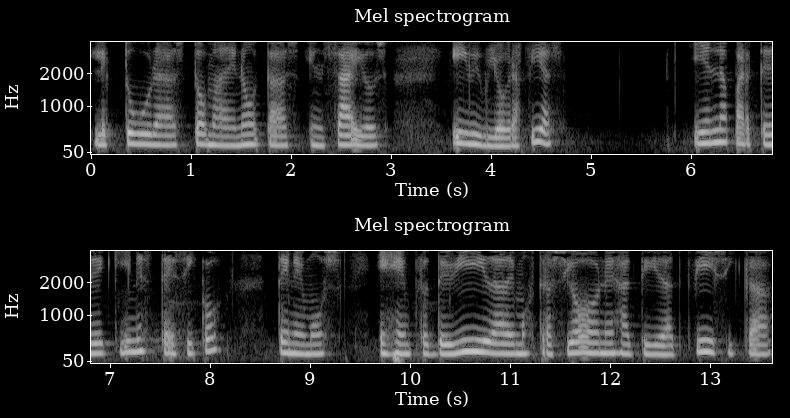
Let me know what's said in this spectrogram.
lecturas, toma de notas, ensayos y bibliografías. Y en la parte de kinestésico tenemos ejemplos de vida, demostraciones, actividad física,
